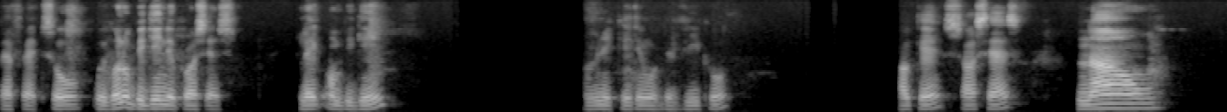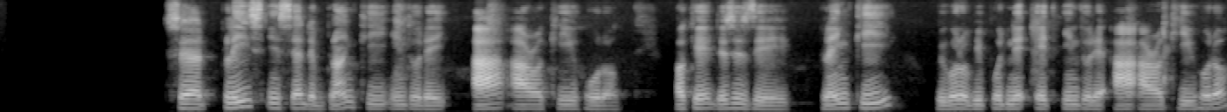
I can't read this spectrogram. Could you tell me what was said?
perfect. So we're going to begin the process. Click on begin. Communicating with the vehicle. Okay success. Now said please insert the blank key into the RR key holder. Okay this is the blank key we're going to be putting it into the RR key holder.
